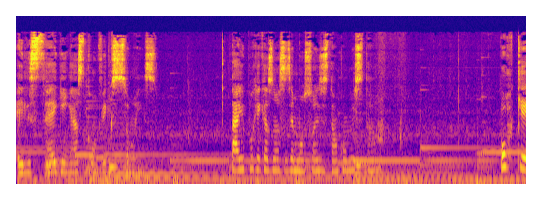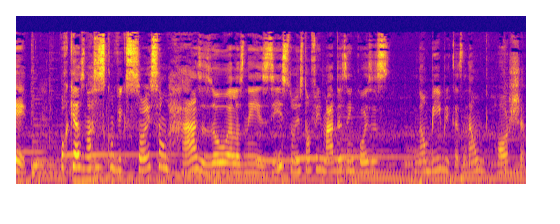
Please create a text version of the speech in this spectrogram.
eles seguem as convicções. Tá aí porque que as nossas emoções estão como estão. Por quê? Porque as nossas convicções são rasas ou elas nem existem, ou estão firmadas em coisas não bíblicas, não rocha,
